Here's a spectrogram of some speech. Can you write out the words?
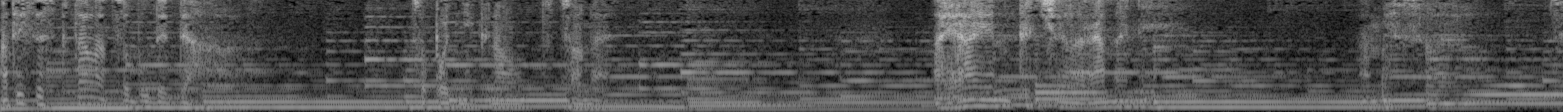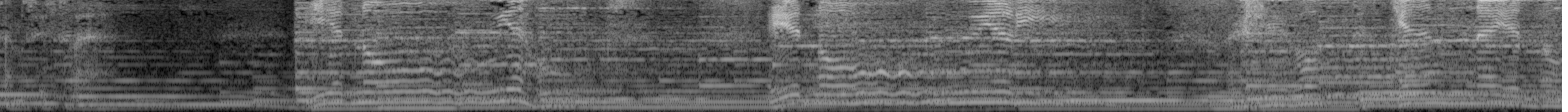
A ty se ptala, co bude dál, co podniknout, já jen krčil rameny a myslel jsem si své. Jednou je hůř, jednou je líp, život tě nejednou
